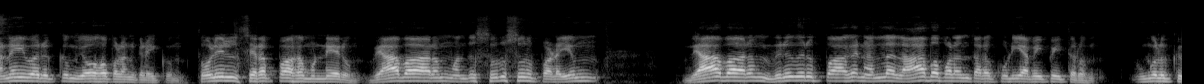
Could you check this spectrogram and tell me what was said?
அனைவருக்கும் யோக பலன் கிடைக்கும். தொழில் சிறப்பாக முன்னேறும். வியாபாரம் வந்து சுறுசுறுப்படையும். வியாபாரம் விறுவிறுப்பாக நல்ல லாப பலன் தரக்கூடிய அமைப்பை தரும். உங்களுக்கு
